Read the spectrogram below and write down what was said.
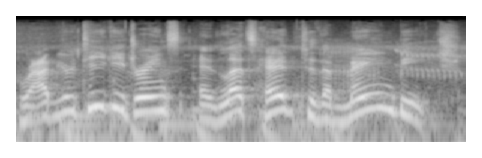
Grab your tiki drinks and let's head to the main beach.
